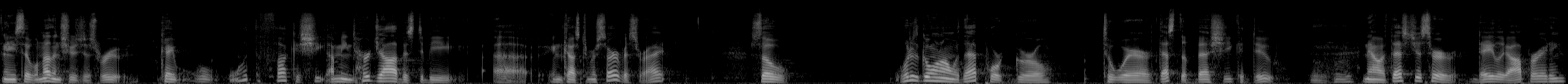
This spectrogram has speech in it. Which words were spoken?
and he said, well, nothing. She was just rude. Okay, well, what the fuck is she? I mean, her job is to be uh, in customer service, right? So, what is going on with that poor girl to where that's the best she could do? Now, if that's just her daily operating,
